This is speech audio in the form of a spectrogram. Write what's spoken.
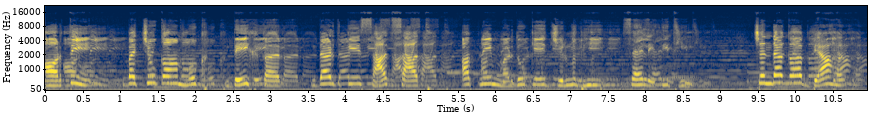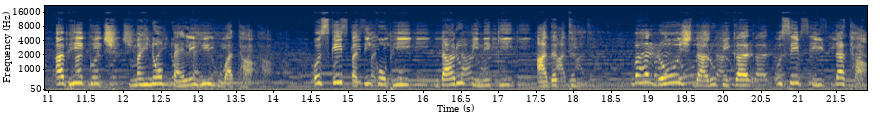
औरतें बच्चों का मुख देखकर दर्द के साथ साथ अपने मर्दों के जुर्म भी सह लेती थी। चंदा का ब्याह अभी कुछ महीनों पहले ही हुआ था। उसके पति को भी दारू पीने की आदत थी। वह रोज दारू पीकर उसे पीटता था।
